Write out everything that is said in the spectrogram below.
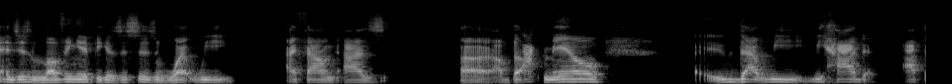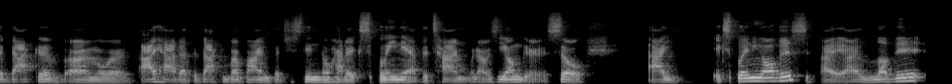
and just loving it because this is what we I found as uh, a black male that we we had at the back of um, or I had at the back of my mind, but just didn't know how to explain it at the time when I was younger. So I explaining all this, I, I love it.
